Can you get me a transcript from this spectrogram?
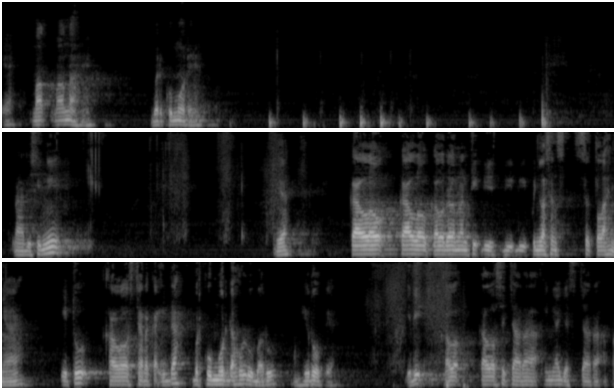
ya, mouth manah ya. Berkumur ya. Nah, di sini ya. Kalau kalau kalau dalam nanti di, di, di penjelasan setelahnya itu kalau secara kaidah berkumur dahulu baru menghirup ya. Jadi kalau kalau secara ini aja secara apa?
